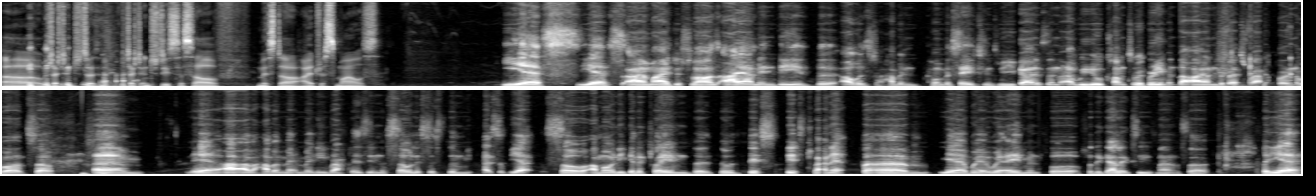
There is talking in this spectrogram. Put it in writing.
Uh, would, you like introduce, would you like to introduce yourself, Mr. Idris Miles? Yes, yes, I'm Idris Miles. I am indeed the. I was having conversations with you guys, and uh, we all come to agreement that I am the best rapper in the world. So, um, yeah, I, I, haven't met many rappers in the solar system as of yet, so I'm only going to claim the, the, this this planet. But um, yeah, we're we're aiming for for the galaxies, man. So, but yeah,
